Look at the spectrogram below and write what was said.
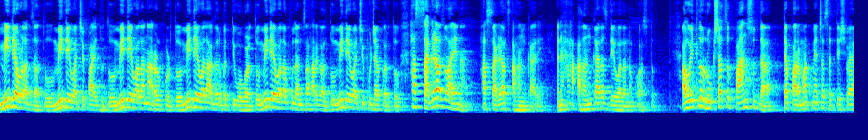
मी देवळात जातो मी देवाचे पाय धुतो मी देवाला नारळ फोडतो मी देवाला अगरबत्ती ओवळतो मी देवाला फुलांचा हार घालतो मी देवाची पूजा करतो. हा सगळा जो आहे ना हा सगळाच अहंकार आहे. आणि हा अहंकारच देवाला नको असतो. अहो इथलं वृक्षाचं पान सुद्धा त्या परमात्म्याच्या सत्तेशिवाय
